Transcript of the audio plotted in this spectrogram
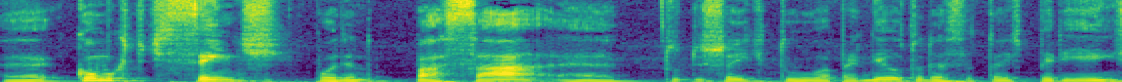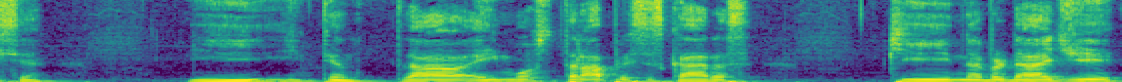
É, como que tu te sente podendo passar é, tudo isso aí que tu aprendeu, toda essa tua experiência e, e tentar e mostrar para esses caras que, na verdade,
